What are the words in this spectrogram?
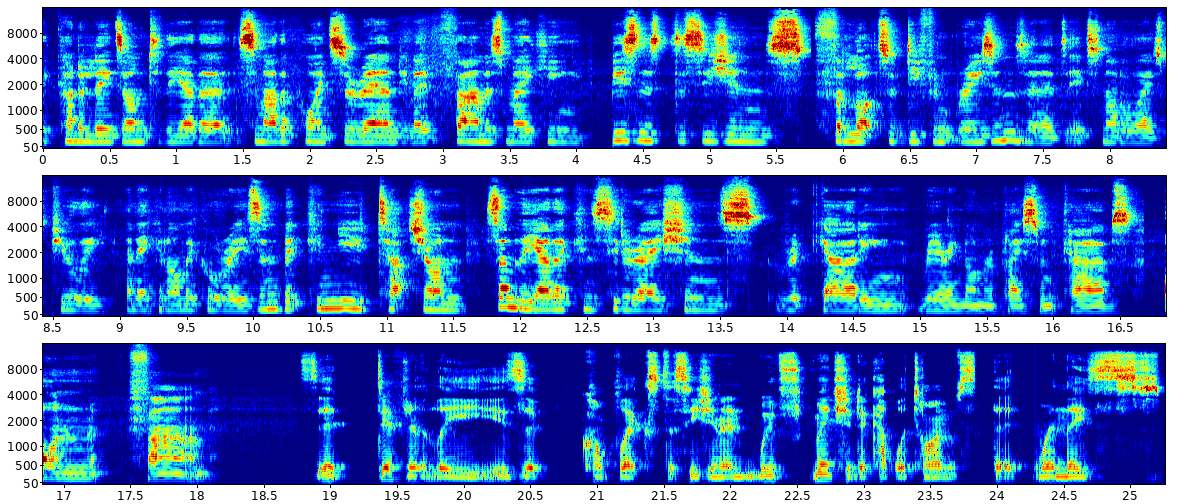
it kind of leads on to the other some other points around you know farmers making business decisions for lots of different reasons and it, it's not always purely an economical reason but can you touch on some of the other considerations regarding rearing non-replacement calves on farm? It definitely is a complex decision. And we've mentioned a couple of times that when these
